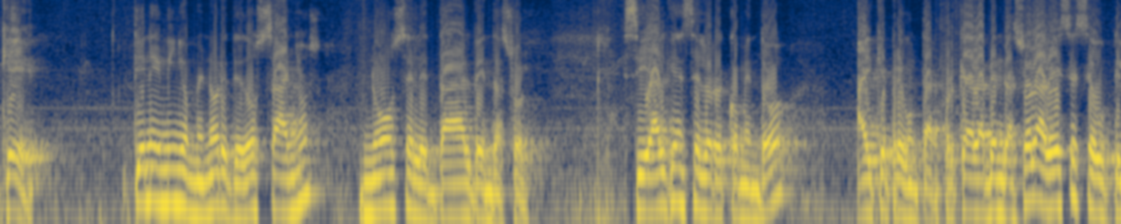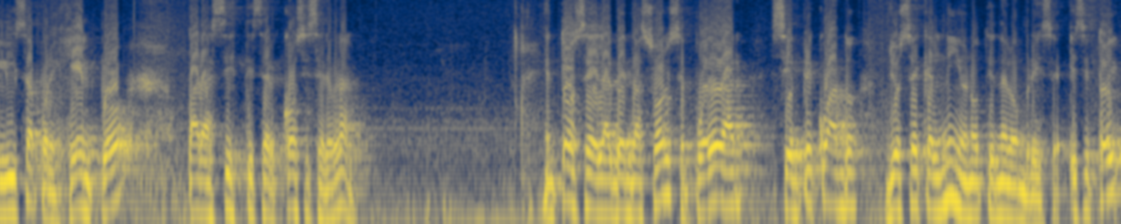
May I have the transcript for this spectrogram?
que tienen niños menores de dos años, no se les da el vendasol. Si alguien se lo recomendó, hay que preguntar, porque la vendasol a veces se utiliza, por ejemplo, para cisticercosis cerebral. Entonces el albendazol se puede dar siempre y cuando yo sé que el niño no tiene lombrices. Y si estoy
